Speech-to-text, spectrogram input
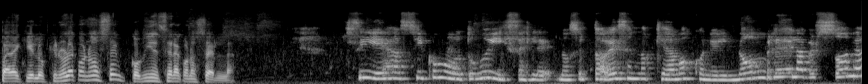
para que los que no la conocen comiencen a conocerla. Sí, es así como tú dices, ¿no es cierto? A veces nos quedamos con el nombre de la persona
